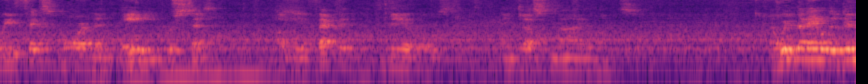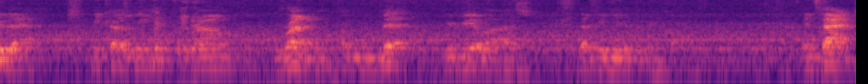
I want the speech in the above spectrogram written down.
we fixed more than 80% of the affected vehicles in just nine months. And we've been able to do that because we hit the ground running from the minute we realized that we needed to recall. In fact,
